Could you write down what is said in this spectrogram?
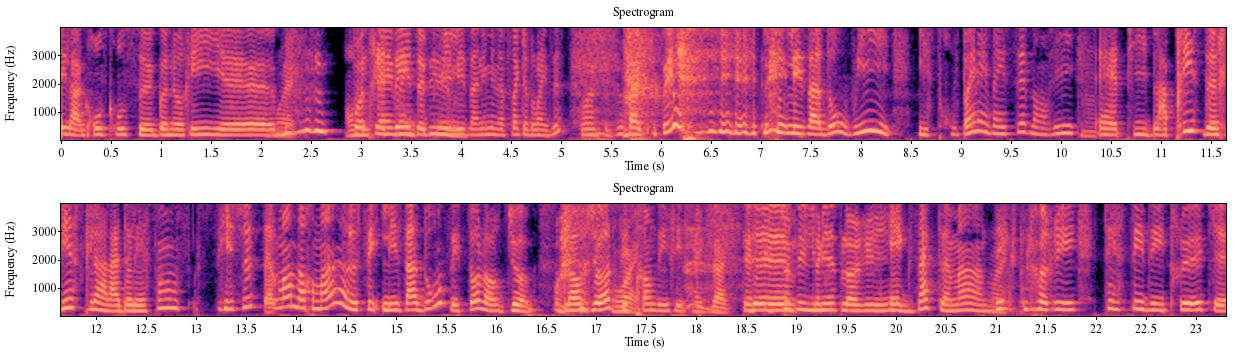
sais la grosse grosse euh, gonorrhée euh, pas est traité invincible. depuis les années 1990. Ouais, c'est ça. Fait que, tu sais, les, les ados, oui, ils se trouvent bien invincibles dans vie. Mm. Euh, Puis la prise de risque là, à l'adolescence, c'est juste tellement normal. C'est Les ados, c'est ça leur job. Leur job, c'est de prendre des risques. Exact. De- toutes les limites. D'explorer. Exactement, Ouais. d'explorer, tester des trucs, euh,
